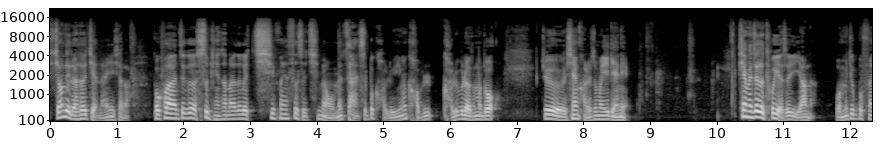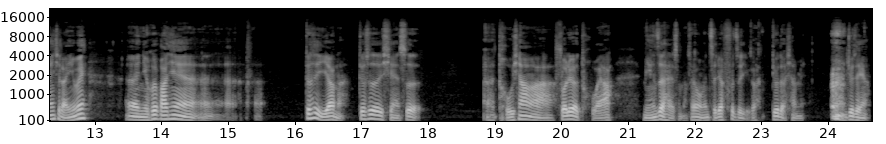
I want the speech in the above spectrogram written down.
相对来说简单一些了。包括这个视频上的这个七分四十七秒，我们暂时不考虑，因为考不考虑不了这么多，就先考虑这么一点点。下面这个图也是一样的，我们就不分析了，因为。呃，你会发现，呃，都是一样的，都是显示，呃，头像啊、缩略图呀、名字还是什么，所以我们直接复制一个丢到下面，就这样。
